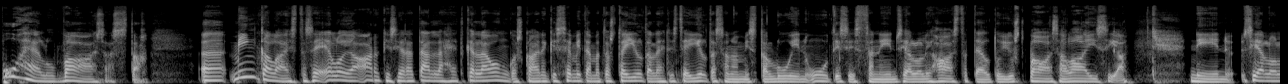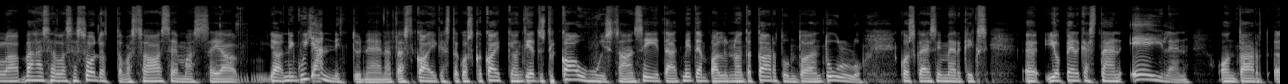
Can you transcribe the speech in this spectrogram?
puhelu Vaasasta minkälaista se elo ja arki siellä tällä hetkellä on, koska ainakin se, mitä mä tuosta Iltalehdistä ja Iltasanomista luin uutisissa, niin siellä oli haastateltu just vaasalaisia. Niin siellä ollaan vähän sellaisessa sodottavassa asemassa ja, ja niin kuin jännittyneenä tästä kaikesta, koska kaikki on tietysti kauhuissaan siitä, että miten paljon noita tartuntoja on tullut, koska esimerkiksi jo pelkästään eilen on tar-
